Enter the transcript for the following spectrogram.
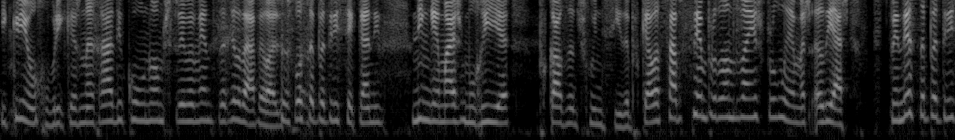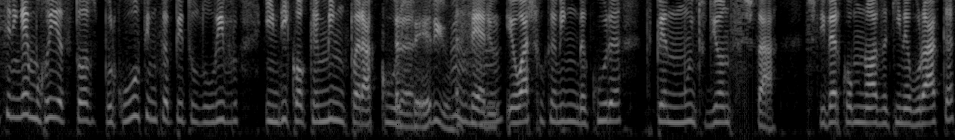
E criam rubricas na rádio com um nome extremamente desagradável. Olha, se fosse a Patrícia Cândido, ninguém mais morria por causa desconhecida, porque ela sabe sempre de onde vêm os problemas. Aliás, se dependesse da Patrícia, ninguém morria de todo, porque o último capítulo do livro indica o caminho para a cura. A sério? A sério. Eu acho que o caminho da cura depende muito de onde se está. Se estiver como nós aqui na buraca,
